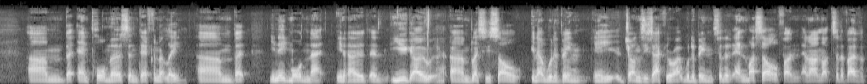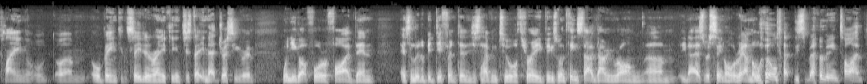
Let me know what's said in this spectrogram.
um, but and Paul Merson definitely, um, but you need more than that. You know, Ugo, um, bless his soul, you know, would have been, he, John's exactly right, would have been sort of, and myself, and, and I'm not sort of overplaying or, um, or being conceited or anything. It's just that in that dressing room, when you got four or five, then it's a little bit different than just having two or three. Because when things start going wrong, um, you know, as we're seeing all around the world at this moment in time,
